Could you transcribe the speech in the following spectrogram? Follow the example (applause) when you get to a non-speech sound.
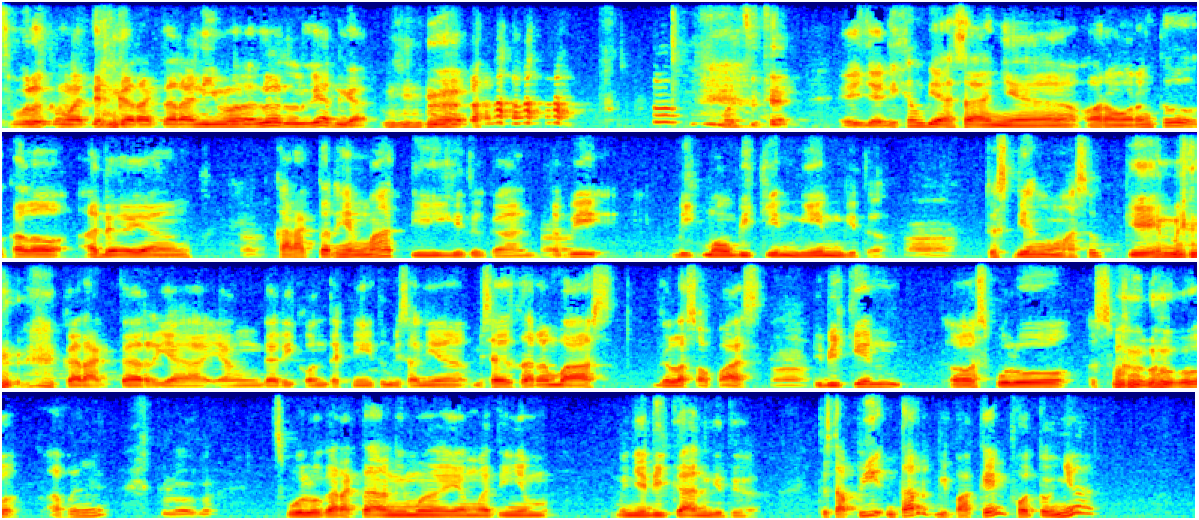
10 kematian karakter anime. Lu, lu lihat nggak? (laughs) maksudnya Eh jadi kan biasanya orang-orang tuh kalau ada yang Hah? karakter yang mati gitu kan, Hah? tapi bi- mau bikin meme gitu. ah, Terus dia ngemasukin (laughs) karakter ya yang dari konteksnya itu misalnya misalnya sekarang bahas The Last of Us, ah, dibikin eh, 10 10 (laughs) apa ya? 10 apa? 10 karakter anime yang matinya menyedihkan gitu. Terus tapi ntar dipakai fotonya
